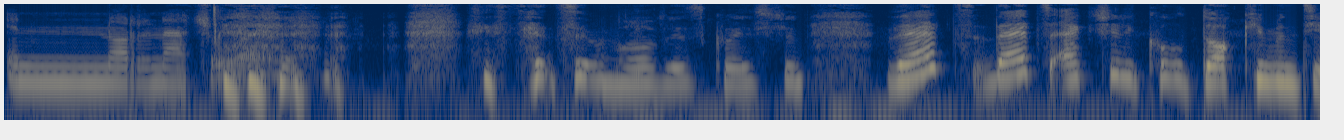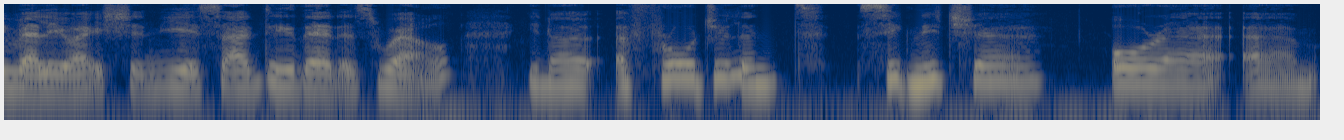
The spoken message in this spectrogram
in not a natural way? that's a marvelous question. That's that's actually called document evaluation. Yes, I do that as well. You know, a fraudulent signature or a um,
